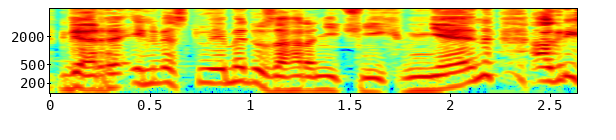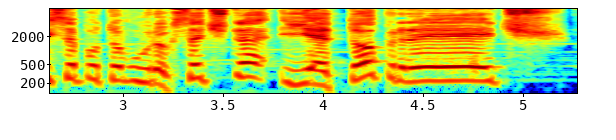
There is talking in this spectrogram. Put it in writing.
kde reinvestujeme do zahraničních měn a když se potom úrok sečte, je to pryč.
